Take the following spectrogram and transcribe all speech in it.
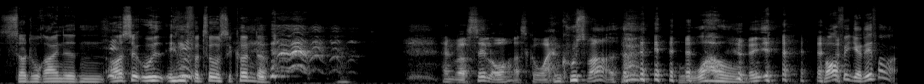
Så du regnede den også ud inden for to sekunder. Han var selv overrasket over, at han kunne svaret. Wow. Hvor fik jeg det fra?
